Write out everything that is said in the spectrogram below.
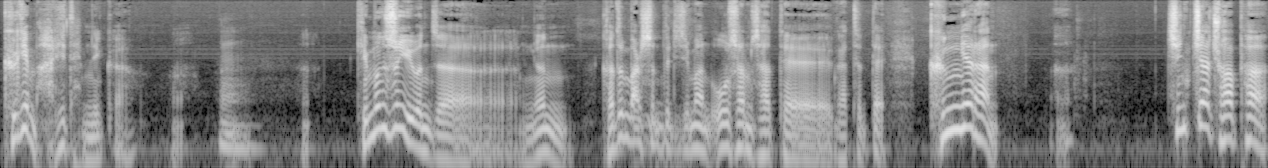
그게 말이 됩니까? 음. 김문수 위원장은 거듭 말씀드리지만 5.3 사태 같은 때 극렬한 어, 진짜 좌파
